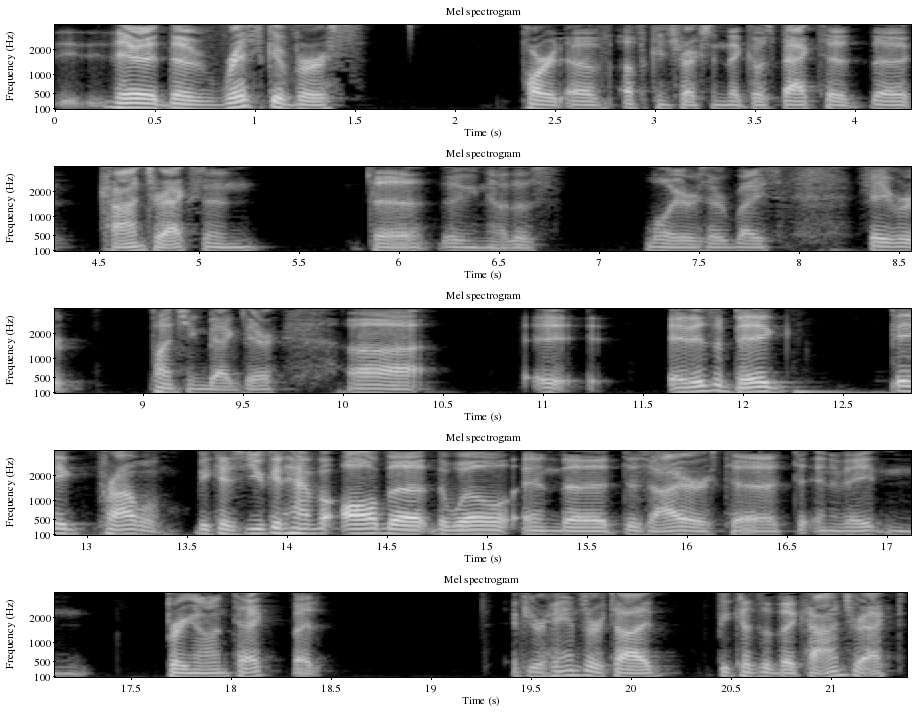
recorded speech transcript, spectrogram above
the the risk averse part of of construction that goes back to the contracts and the, the you know those lawyers everybody's favorite punching bag there. Uh it, it is a big big problem because you can have all the the will and the desire to to innovate and bring on tech but if your hands are tied because of the contract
